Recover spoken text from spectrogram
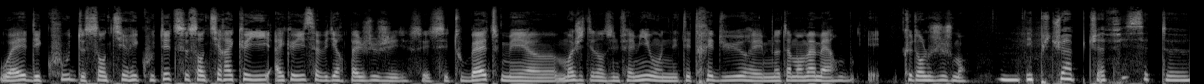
ouais, d'écoute, de sentir écouté, de se sentir accueilli. Accueilli, ça veut dire pas juger. C'est tout bête, mais euh, moi j'étais dans une famille où on était très dur, et notamment ma mère, que dans le jugement. Mm. Et puis tu as, tu as fait cette, euh,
